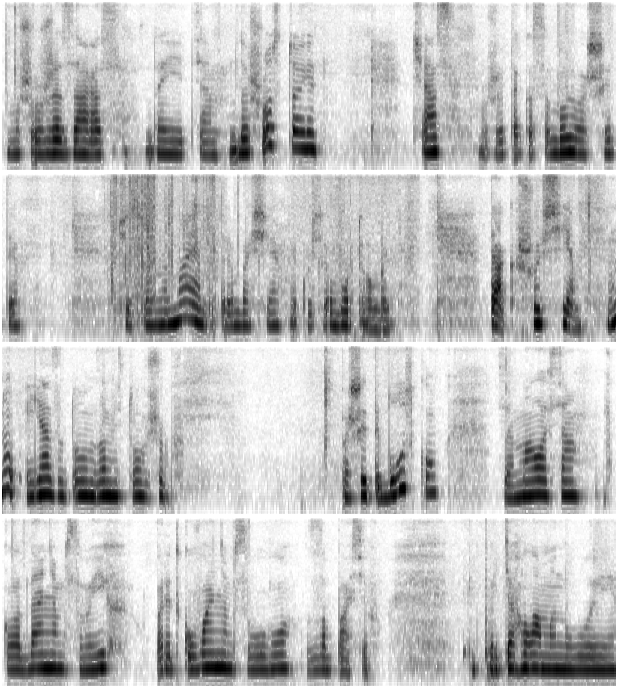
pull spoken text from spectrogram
Тому що вже зараз, здається, до 6 час, вже так особливо шити часу немає, бо треба ще якусь роботу робити. Так, що ще? Ну, я замість того, щоб пошити блузку, займалася вкладанням своїх, порядкуванням свого запасів. І притягла минулої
